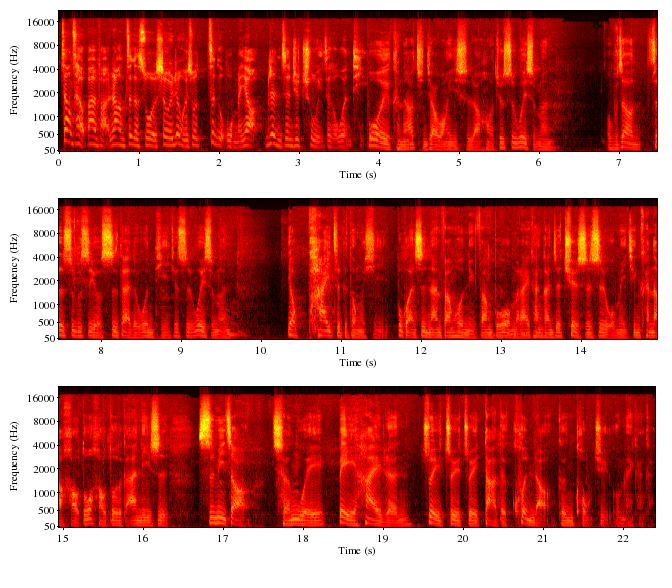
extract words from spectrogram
这样才有办法让这个所有社会认为说这个我们要认真去处理这个问题。不过也可能要请教王医师了哈，就是为什么我不知道这是不是有世代的问题，就是为什么？要拍这个东西，不管是男方或女方。不过我们来看看，这确实是我们已经看到好多好多的个案例，是私密照成为被害人最最最大的困扰跟恐惧。我们来看看。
